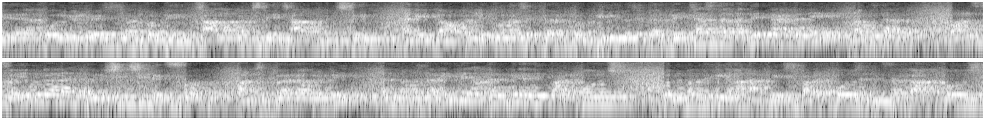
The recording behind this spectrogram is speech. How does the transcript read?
ఏదైనా కోల్గేట్ అనుకోండి చాలా మంచిది చాలా మంచిది అని డాక్టర్లు ఎక్కువ మంది చెప్పారు అనుకోండి టీవీలో చెప్పారు ఏం చేస్తారు అదే కరెక్ట్ అని నమ్ముతారు. వాళ్ళు స్వయంగా దాన్ని పరీక్షించి తెలుసుకోరు. వాళ్ళు చెప్పారు కాబట్టి అది నమ్ముతారు. అయితే అందరికీ అది పడకపోవచ్చు. కొంతమందికి ఆ నా పేస్ట్ పడకపోవచ్చు అది నిజం కాకపోవచ్చు.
